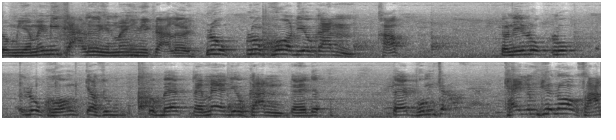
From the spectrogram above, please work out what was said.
ตัวเมียไม่มีกะเลยเห็นไหมไม่มีกระเลย ลูกลูกพ่อเดียวกันครับ ตัวนี้ลูกลูกลูกของเจ้าซุปเปอร์แบ็กแต่แม่เดียวกัน แต่แต่ผมจะ ใช้น้ำเชื่อนอกสาม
